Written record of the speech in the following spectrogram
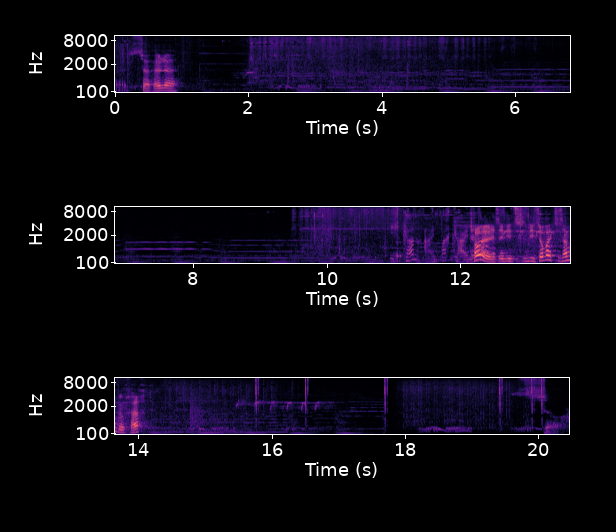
was zur Hölle? Ich kann einfach keine. Toll, sind die, sind die so weit zusammengebracht? So.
